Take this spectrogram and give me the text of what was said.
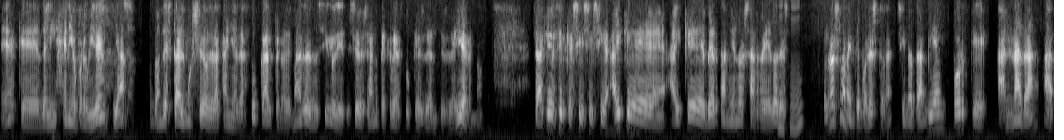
¿eh? que del ingenio Providencia, donde está el Museo de la Caña de Azúcar, pero además desde el siglo XVI, o sea, no te creas tú que es de antes de ayer, ¿no? O sea, quiero decir que sí, sí, sí, hay que, hay que ver también los alrededores. Uh -huh. Pero no solamente por esto, ¿eh? sino también porque a nada, a,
